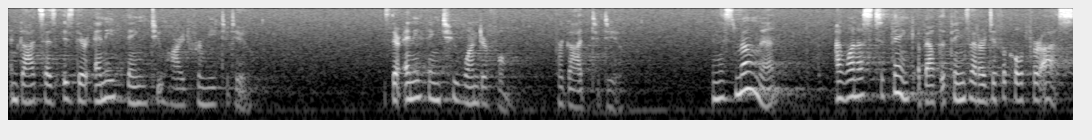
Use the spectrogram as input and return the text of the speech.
And God says, Is there anything too hard for me to do? Is there anything too wonderful for God to do? In this moment, I want us to think about the things that are difficult for us,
